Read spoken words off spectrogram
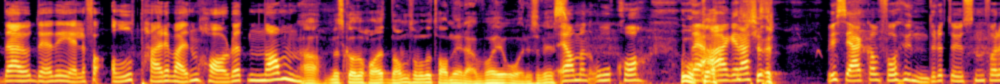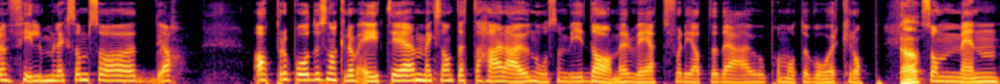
Det er jo det det gjelder for alt her i verden. Har du et navn, Ja, men skal du ha et navn, så må du ta den i ræva i årevis. ja, men. Ok, Det er greit. Hvis jeg kan få 100 000 for en film, liksom, så ja. Apropos, du snakker om ATM. Dette her er jo noe som vi damer vet, fordi at det er jo på en måte vår kropp Ja. som menn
